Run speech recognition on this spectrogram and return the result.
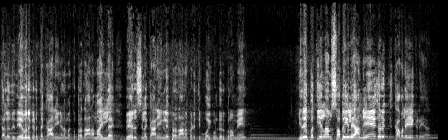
அல்லது தேவனுக்கு எடுத்த காரியங்கள் நமக்கு பிரதானமாக இல்லை வேறு சில காரியங்களை பிரதானப்படுத்தி போய் கொண்டிருக்கிறோமே. இதை பத்தி எல்லாம் சபையிலே அநேகருக்கு கவலையே கிடையாது.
